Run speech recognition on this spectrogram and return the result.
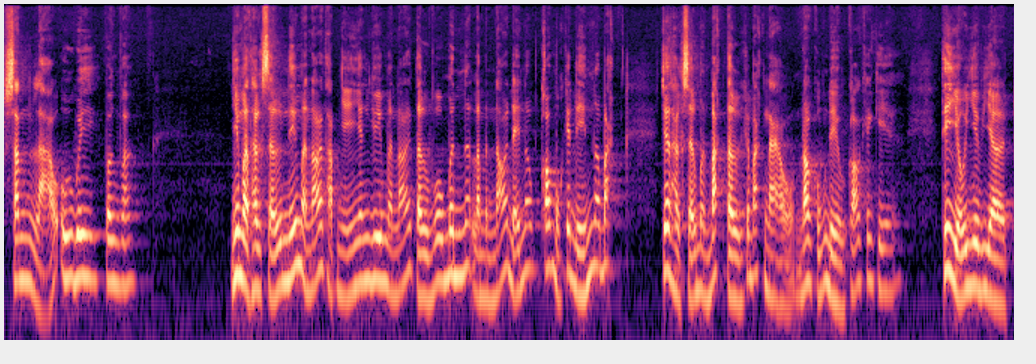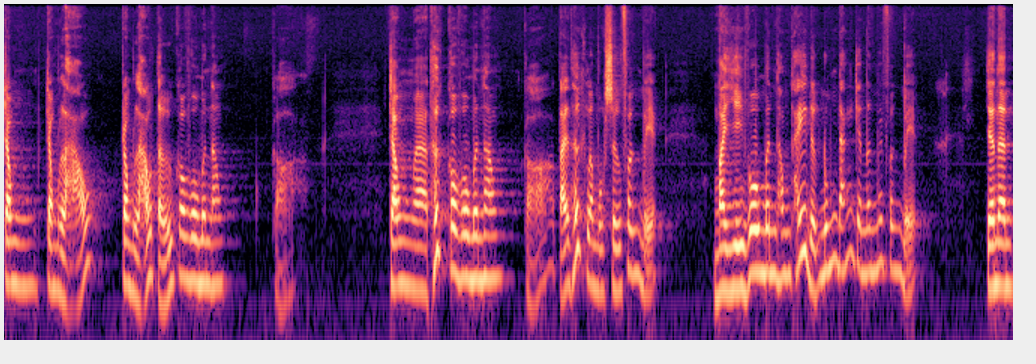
sanh lão ưu bi vân vân nhưng mà thật sự nếu mà nói thập nhị nhân duyên mà nói từ vô minh đó, là mình nói để nó có một cái điểm nó bắt. Chứ thật sự mình bắt từ cái bắt nào nó cũng đều có cái kia. Thí dụ như bây giờ trong trong lão trong lão tử có vô minh không? Có. Trong à, thức có vô minh không? Có. Tại thức là một sự phân biệt. Mà vì vô minh không thấy được đúng đắn cho nên mới phân biệt. Cho nên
